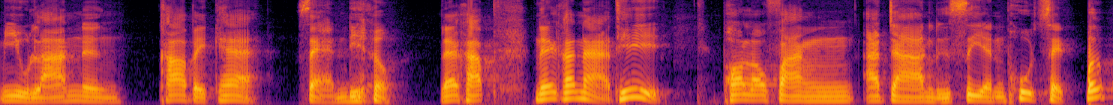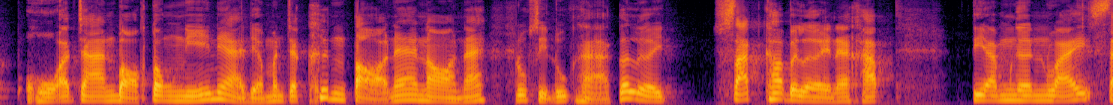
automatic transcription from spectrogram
มีอยู่ล้านหนึ่งเข้าไปแค่แสนเดียวนะครับ ในขณะที่พอเราฟังอาจารย์หรือเซียนพูดเสร็จปุ๊บโอ้โหอาจารย์บอกตรงนี้เนี่ยเดี๋ยวมันจะขึ้นต่อแน่นอนนะ ลูกศิษย์ลูกหาก็เลยซัดเข้าไปเลยนะครับ เตรียมเงินไว้แส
